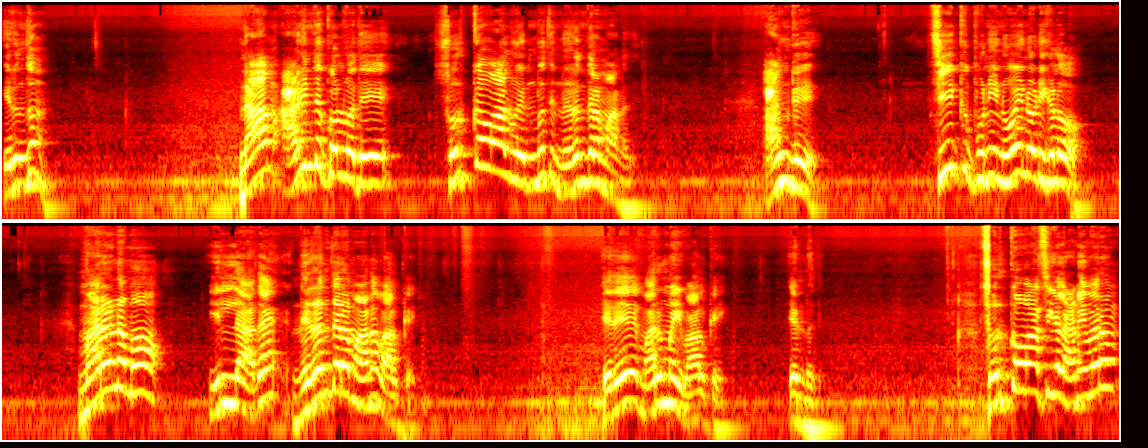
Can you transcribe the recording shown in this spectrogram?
இருந்தும் நாம் அறிந்து கொள்வது சொர்க்க வாழ்வு என்பது நிரந்தரமானது. அங்கு சீக்கு புனி நோய் நொடிகளோ மரணமோ இல்லாத நிரந்தரமான வாழ்க்கை. எதே மறுமை வாழ்க்கை என்பது. சொர்க்கவாசிகள் அனைவரும்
